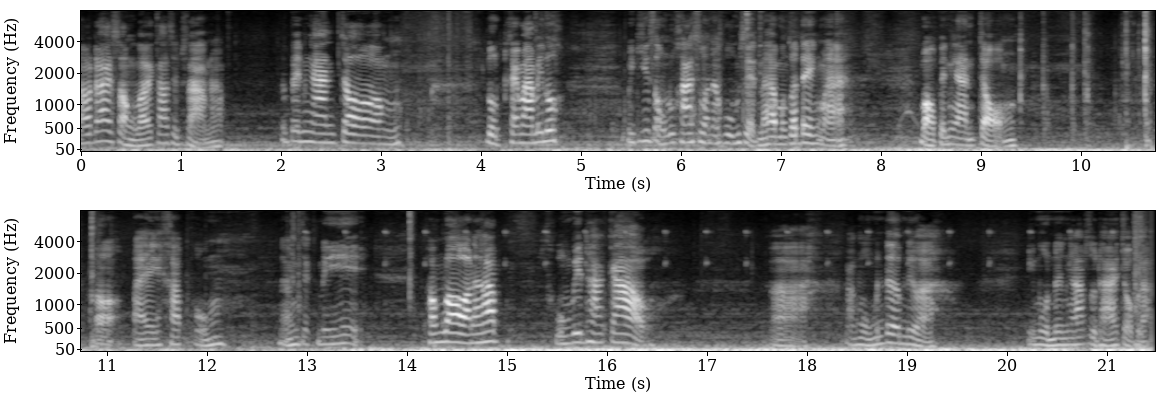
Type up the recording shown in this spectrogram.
เราได้293นะครับ มันเป็นงานจอง หลุดใครมาไม่รู้ เมื่อกี้ส่งลูกค้าส่วนภูมิเสร็จนะครับ มันก็เด้งมา บอกเป็นงานจอง ก็ไปครับผม หลังจากนี้ ทองรอนะครับคุมวิทห้าเก้าอ่าปากหมุนเหมือนเดิมดีกว่าอีกหมุนหนึ่งครับ สุดท้ายจบละ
